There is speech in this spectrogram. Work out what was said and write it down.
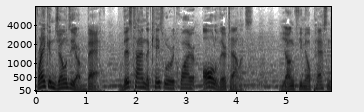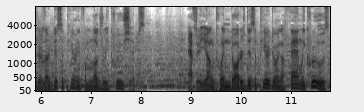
Frank and Jonesy are back. This time the case will require all of their talents. Young female passengers are disappearing from luxury cruise ships. After young twin daughters disappear during a family cruise,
